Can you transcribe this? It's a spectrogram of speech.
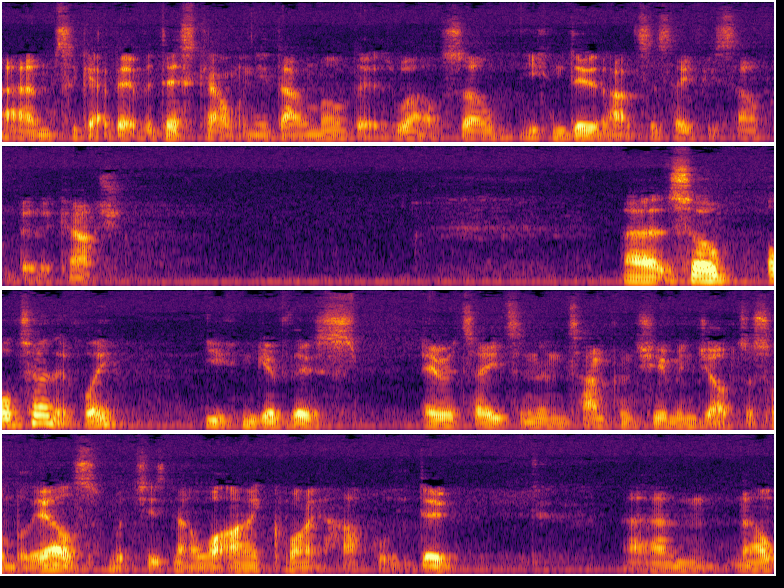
um, to get a bit of a discount when you download it as well. So you can do that to save yourself a bit of cash. Uh, so alternatively, you can give this irritating and time consuming job to somebody else, which is now what I quite happily do. Um, now,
